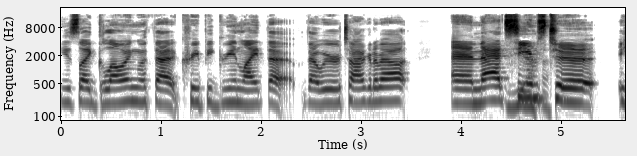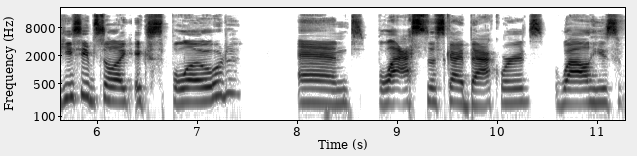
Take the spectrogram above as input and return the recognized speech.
He's like glowing with that creepy green light that that we were talking about. And that seems to he seems to like explode and blast this guy backwards while he's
